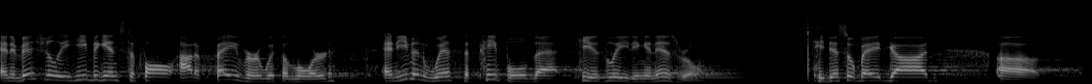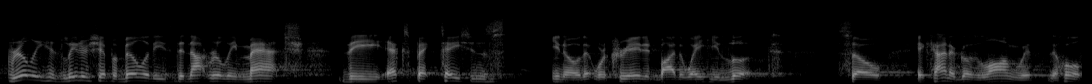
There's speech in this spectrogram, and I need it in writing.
and eventually he begins to fall out of favor with the Lord and even with the people that he is leading in Israel. He disobeyed God. Uh, really, his leadership abilities did not really match the expectations, you know, that were created by the way he looked. So it kind of goes along with the whole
